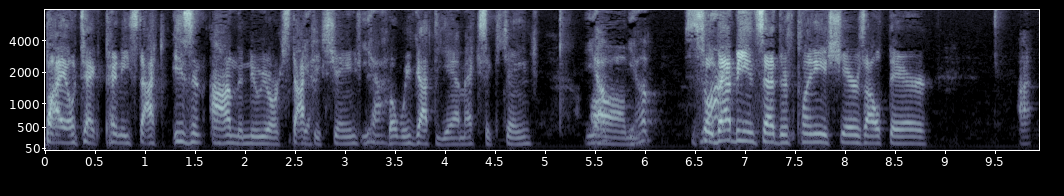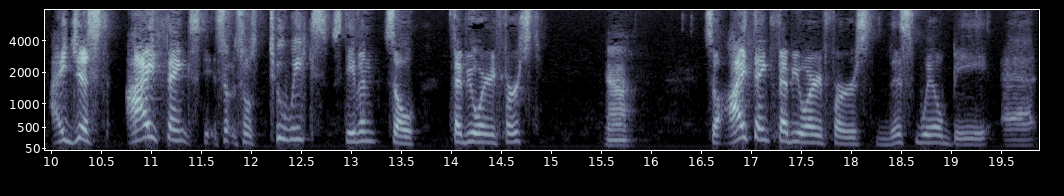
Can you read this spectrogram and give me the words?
biotech penny stock isn't on the New York Stock Yeah. Exchange, Yeah. but we've got the Amex exchange. Yep. Um, yep. So that being said, there's plenty of shares out there. I, I just I think so. So two weeks, Steven. So February first. yeah. So I think February 1st, this will be at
